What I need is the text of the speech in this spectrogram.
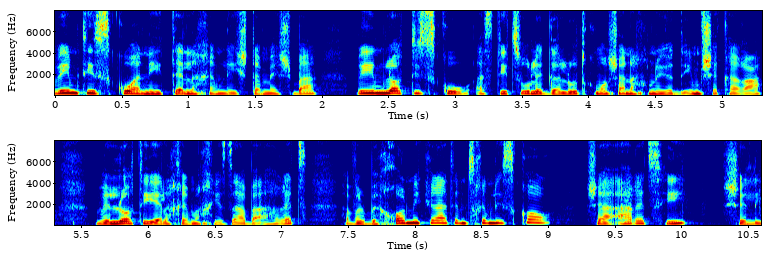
ואם תזכו אני אתן לכם להשתמש בה, ואם לא תזכו אז תצאו לגלות, כמו שאנחנו יודעים שקרה, ולא תהיה לכם אחיזה בארץ, אבל בכל מקרה אתם צריכים לזכור שהארץ היא שלי.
